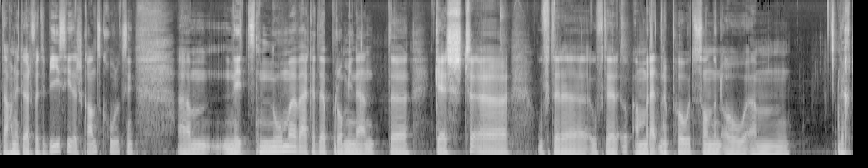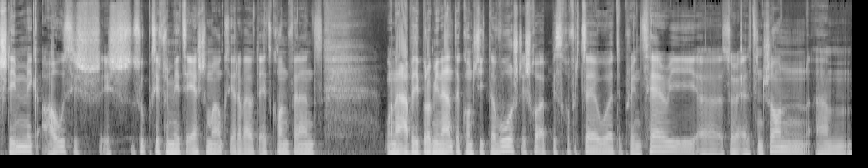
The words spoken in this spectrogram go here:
da durfte ich dabei sein, das war ganz cool. Ähm, nicht nur wegen der prominenten Gäste äh, auf der, auf der, am Rednerpult, sondern auch ähm, die Stimmung. Alles ist, ist super Für mich das erste Mal an einer Welt-AIDS-Konferenz. Und dann eben die prominenten Conchita Wurst ist etwas erzählen, der Prince Harry, äh, Sir Elton John, ähm,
